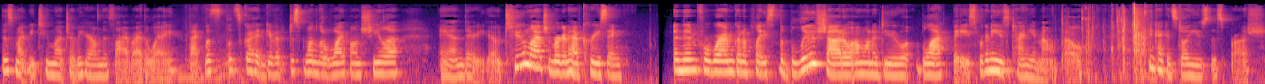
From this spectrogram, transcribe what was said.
This might be too much over here on this eye, by the way. In fact, let's let's go ahead and give it just one little wipe on Sheila. And there you go. Too much and we're gonna have creasing. And then for where I'm gonna place the blue shadow, I wanna do black base. We're gonna use a tiny amount though. I think I can still use this brush.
